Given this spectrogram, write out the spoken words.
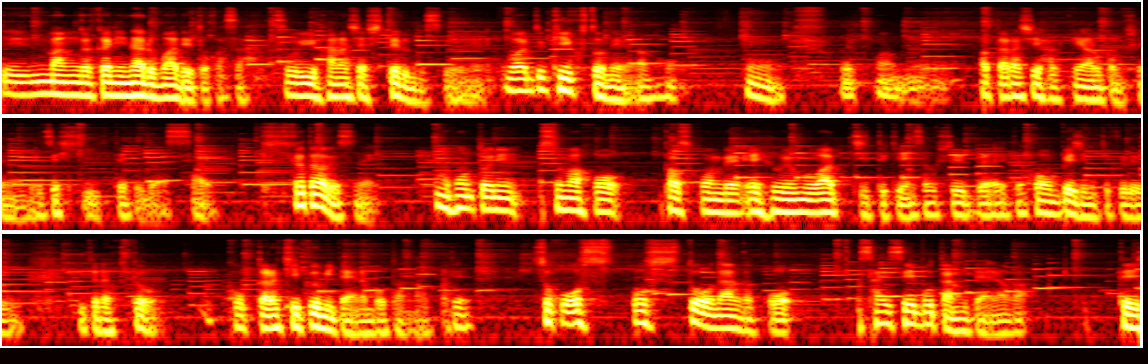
漫画家になるまでとかさそういう話はしてるんですけどね。割と聞くとねあの、うん、あの新しい発見あるかもしれないので是非聞いてください。聞き方はですねもう本当にスマホパソコンで FM ワッチって検索していただいてホームページ見てくれるいただくとこっから聞くみたいなボタンがあってそこを押す押すとなんかこう再生ボタンみたいなのが停止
